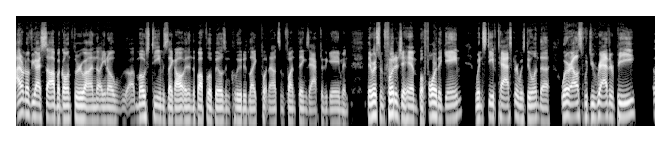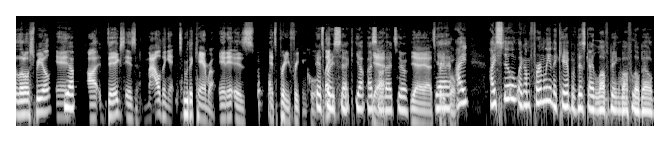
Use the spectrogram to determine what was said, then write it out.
I don't know if you guys saw, but going through on the, you know uh, most teams like all and the Buffalo Bills included, like putting out some fun things after the game, and there was some footage of him before the game when Steve Tasker was doing the "Where else would you rather be?" a little spiel, and Yep. uh, Diggs is mouthing it to the camera, and it is it's pretty freaking cool. It's Like, pretty sick. Yep, I Yeah. saw that too. yeah, yeah, it's yeah, pretty cool. I I still like I'm firmly in the camp of this guy loves being Buffalo Bill.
